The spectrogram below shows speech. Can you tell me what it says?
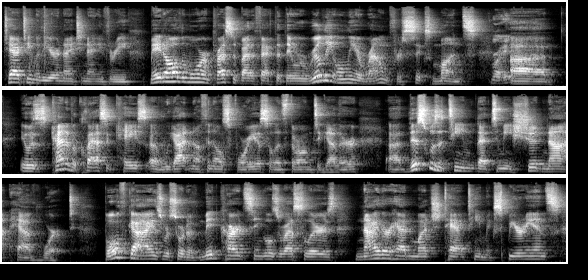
Tag Team of the Year in 1993, made all the more impressive by the fact that they were really only around for six months. Right. Uh, it was kind of a classic case of we got nothing else for you, so let's throw them together. Uh, this was a team that to me should not have worked. Both guys were sort of mid card singles wrestlers. Neither had much tag team experience,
